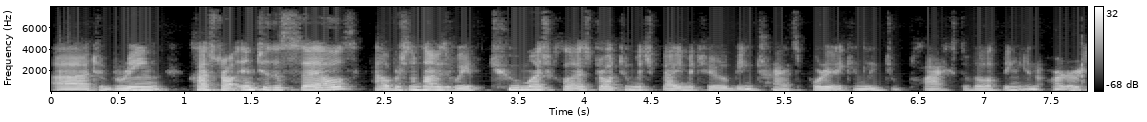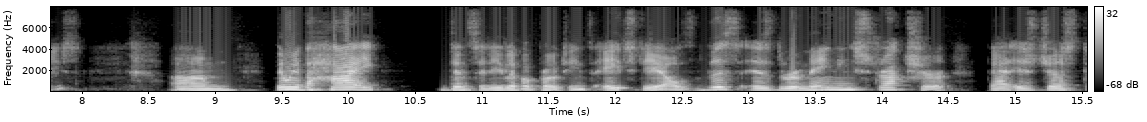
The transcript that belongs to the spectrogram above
uh, to bring cholesterol into the cells. However, sometimes if we have too much cholesterol, too much fatty material being transported, it can lead to plaques developing in arteries. Um, then we have the high density lipoproteins, HDLs. This is the remaining structure that is just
